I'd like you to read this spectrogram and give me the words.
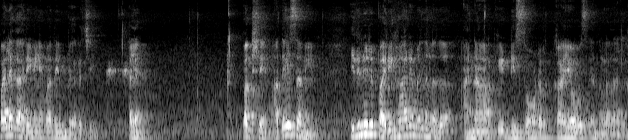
പല കാര്യങ്ങളെയും അത് ഇമ്പയർ ചെയ്യും അല്ലേ? പക്ഷേ അതേസമയം ഇതിനൊരു പരിഹാരം എന്നുള്ളത് അനാർക്കി ഡിസോർഡർ കയോസ് എന്നുള്ളതല്ല.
